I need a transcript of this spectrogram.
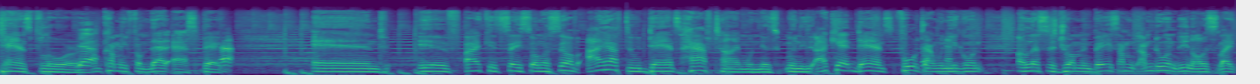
dance floor. Yeah. I'm coming from that aspect. Yeah. And if I could say so myself, I have to dance halftime when this when I can't dance full time when you're going unless it's drum and bass. I'm I'm doing you know it's like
